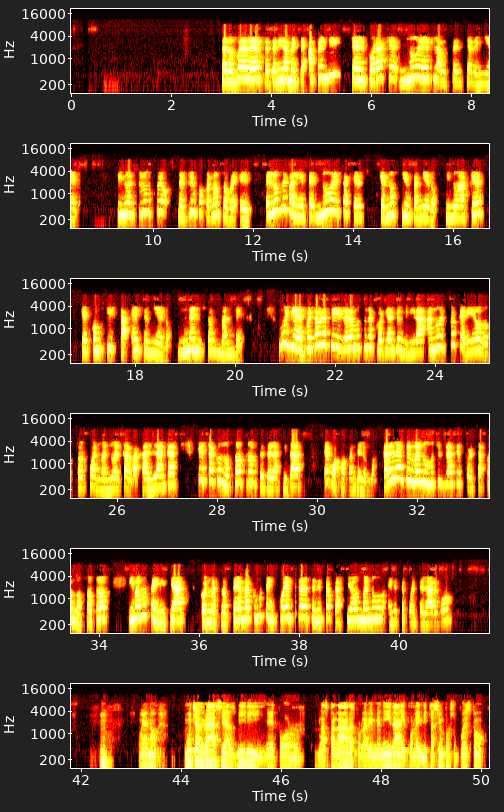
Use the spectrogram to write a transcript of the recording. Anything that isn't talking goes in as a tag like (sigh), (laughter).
se los voy a leer detenidamente. Aprendí que el coraje no es la ausencia de miedo, sino el triunfo, el triunfo perdón, sobre él. El hombre valiente no es aquel que no sienta miedo, sino aquel que conquista ese miedo. Nelson Mandela. Muy bien, pues ahora sí le damos una cordial bienvenida a nuestro querido doctor Juan Manuel Carvajal Blancas, que está con nosotros desde la ciudad de Oaxaca de Oaxaca. Adelante, Manu, muchas gracias por estar con nosotros y vamos a iniciar con nuestro tema. ¿Cómo te encuentras en esta ocasión, Manu, en este puente largo? (laughs) Bueno, muchas gracias, Viri, eh, por las palabras, por la bienvenida y por la invitación, por supuesto,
